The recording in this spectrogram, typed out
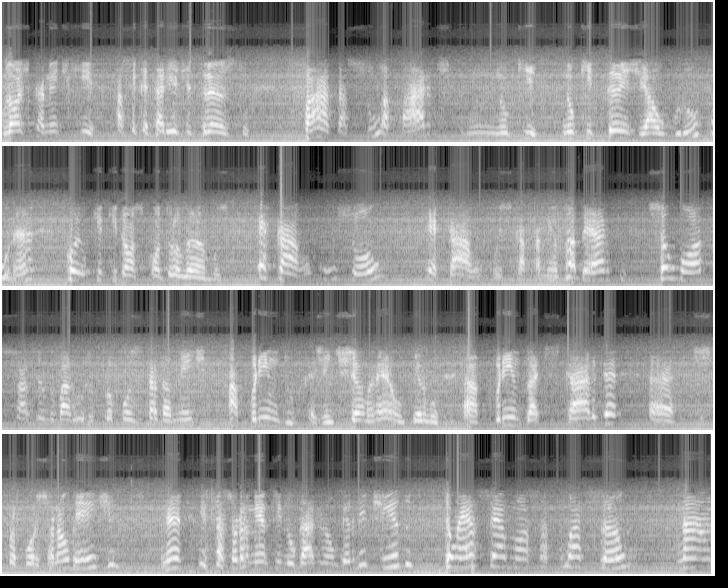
logicamente que a Secretaria de Trânsito faz a sua parte no que, no que tange ao grupo, né? O que, que nós controlamos? É carro com som, é carro com escapamento aberto, são motos fazendo barulho propositadamente, abrindo, que a gente chama, né? Um termo, abrindo a descarga uh, desproporcionalmente, né? Estacionamento em lugar não permitido. Então essa é a nossa atuação na,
